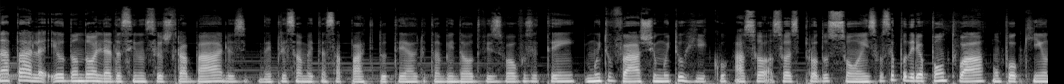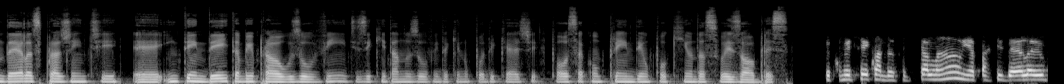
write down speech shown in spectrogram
Natália, eu dando uma olhada assim nos seus trabalhos, né, principalmente nessa parte do teatro e também do audiovisual, você tem muito vasto e muito rico as, suas, as suas produções. Você poderia pontuar um pouquinho delas para a gente é, entender e também para os ouvintes e quem está nos ouvindo aqui no podcast possa compreender um pouquinho das suas obras? Eu comecei com a dança de salão e a partir dela eu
